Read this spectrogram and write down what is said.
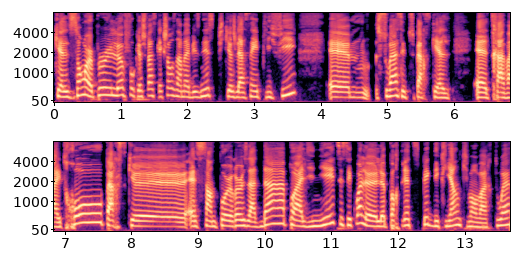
qu'elles sont un peu là, faut que je fasse quelque chose dans ma business puis que je la simplifie. Euh, souvent, c'est-tu parce qu'elles elles travaillent trop, parce qu'elles ne se sentent pas heureuses là-dedans, pas alignées? Tu sais, c'est quoi le, portrait typique des clientes qui vont vers toi?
